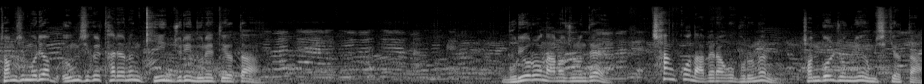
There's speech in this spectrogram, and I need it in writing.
점심 무렵 음식을 타려는 긴 줄이 눈에 띄었다. 무료로 나눠주는데 창고 나베라고 부르는 전골 종류의 음식이었다.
